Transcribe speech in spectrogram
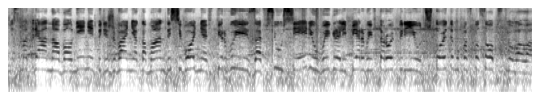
Несмотря на волнение, переживания команды, сегодня впервые за всю серию выиграли первый и второй период. Что этому поспособствовало?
